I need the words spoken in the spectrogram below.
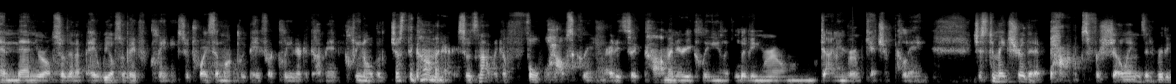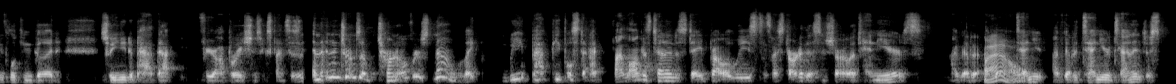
And then you're also going to pay. We also pay for cleaning. So twice a month, we pay for a cleaner to come in, clean all the just the common area. So it's not like a full house clean, right? It's a common area cleaning, like living room, dining room, kitchen cleaning, just to make sure that it pops for showings and everything's looking good. So you need to pad that for your operations expenses. And then in terms of turnovers, no, like we have people stay. My longest tenant has stayed probably since I started this in Charlotte, ten years. I've got a, I've got Wow. a ten year. I've got a ten year tenant just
